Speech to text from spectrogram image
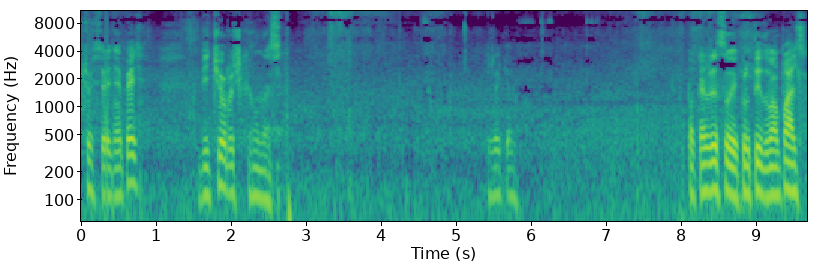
что сегодня опять вечерочка у нас. Жекин. Покажи свои крутые два пальца.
